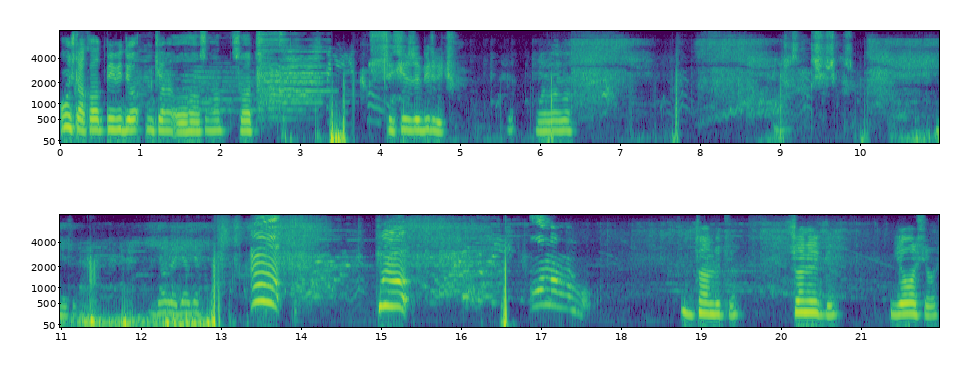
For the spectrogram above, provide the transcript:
13 dakikalık bir video mükemmel. Oha aslında saat 8'de 1 geç. Vay vay vay. Neyse. Gel buraya gel gel. Tamam bekle. Sen bekle. Yavaş yavaş.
